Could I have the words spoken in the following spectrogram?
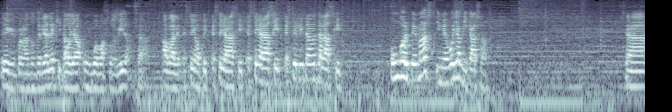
Que con la tontería le he quitado ya un huevazo de vida. O sea, ah, vale, estoy a un hit, estoy a la hit, estoy a la hit, estoy literalmente a la hit. Un golpe más y me voy a mi casa. O sea,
